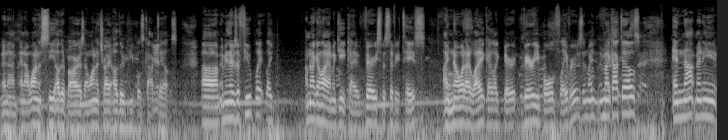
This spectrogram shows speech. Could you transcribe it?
and I'm and I want to see other bars. I want to try other people's cocktails. Um, I mean, there's a few pla like I'm not gonna lie, I'm a geek. I have very specific tastes. I know what I like. I like very, very bold flavors in my in my cocktails, and not many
